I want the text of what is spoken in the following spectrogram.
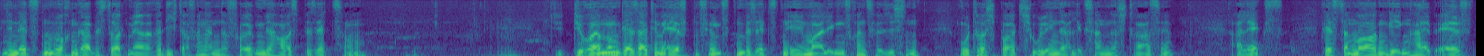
In den letzten Wochen gab es dort mehrere dicht aufeinanderfolgende Hausbesetzungen. Die, Räumung der seit dem 11.05. besetzten ehemaligen französischen Motorsportschule in der Alexanderstraße, Alex, gestern Morgen gegen halb elf,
